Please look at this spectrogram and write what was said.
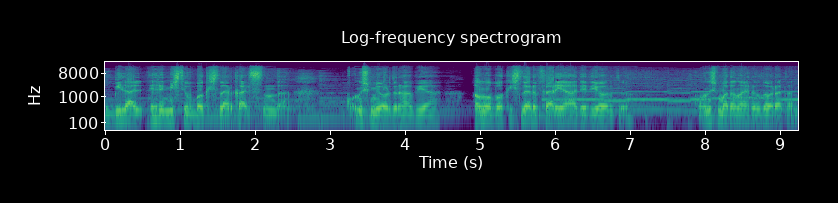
Bilal erimişti bu bakışlar karşısında. Konuşmuyordu Rabia. Ama bakışları feryat ediyordu. Konuşmadan ayrıldı oradan.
